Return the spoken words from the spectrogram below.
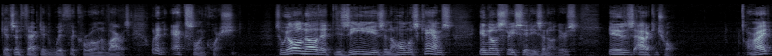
gets infected with the coronavirus? What an excellent question. So we all know that disease in the homeless camps in those three cities and others is out of control. All right?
